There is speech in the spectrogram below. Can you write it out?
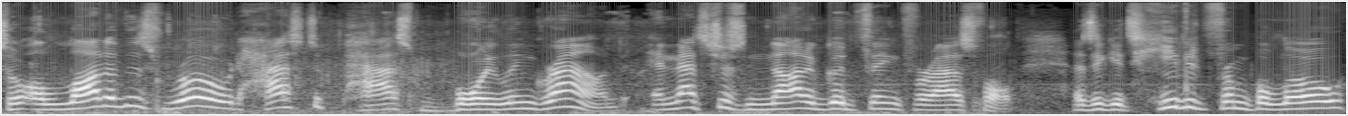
So a lot of this road has to pass boiling ground, and that's just not a good thing for asphalt. As it gets heated from below,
